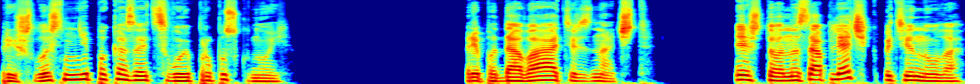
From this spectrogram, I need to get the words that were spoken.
Пришлось мне показать свой пропускной. Преподаватель, значит. И что, на соплячек потянула?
